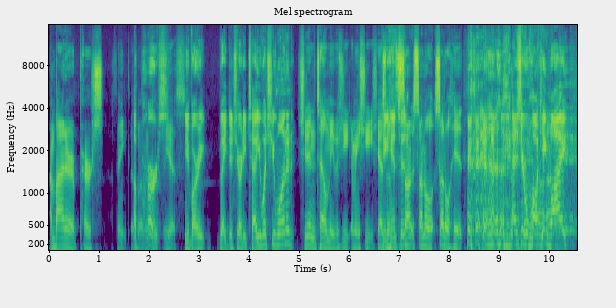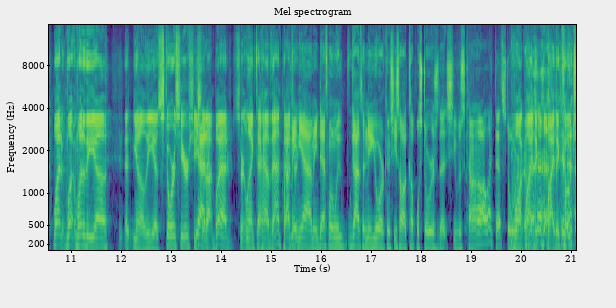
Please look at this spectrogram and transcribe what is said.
I'm buying her a purse. I think A That's I'm- purse. Yes. You've already wait. Did she already tell you what she wanted She didn't tell me, but she, I mean, she, she has She a hinted? subtle, subtle, subtle hit. as you're walking by one one, one of the uh, uh, you know the uh, stores here? She Yeah. said, "Boy, I'd certainly like to have that, I Patrick." mean, yeah, I mean, definitely. We got to New York and she saw a couple stores that she was kind of, oh, I like that store. Walk by the by the coach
